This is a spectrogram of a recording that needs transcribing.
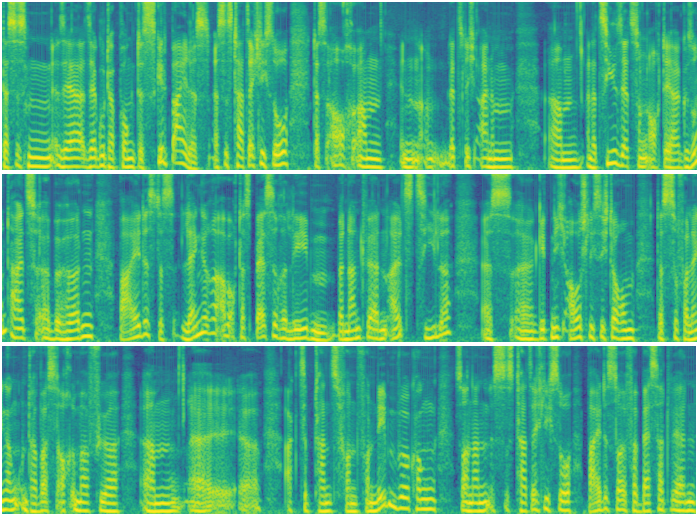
Das ist ein sehr, sehr guter Punkt. Es gilt beides. Es ist tatsächlich so, dass auch ähm, in ähm, letztlich einem, ähm, einer Zielsetzung auch der Gesundheitsbehörden beides, das längere, aber auch das bessere Leben benannt werden als Ziele. Es äh, geht nicht ausschließlich darum, das zu verlängern, unter was auch immer für ähm, äh, äh, Akzeptanz von, von Nebenwirkungen sondern es ist tatsächlich so, beides soll verbessert werden,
